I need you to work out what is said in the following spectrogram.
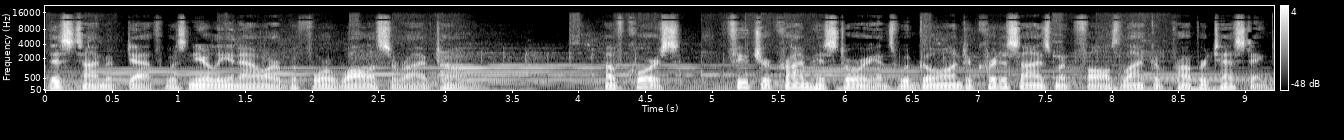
this time of death was nearly an hour before Wallace arrived home. Of course, future crime historians would go on to criticize McFall's lack of proper testing.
